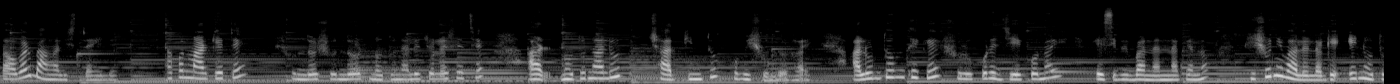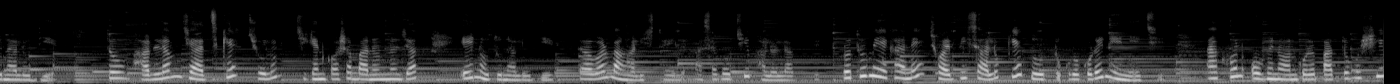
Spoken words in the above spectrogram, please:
তাও আবার বাঙালি স্টাইলে। এখন মার্কেটে সুন্দর সুন্দর নতুন আলু চলে এসেছে। আর নতুন আলুর স্বাদ কিন্তু খুবই সুন্দর হয়। আলুর দম থেকে শুরু করে যে কোনোই রেসিপি বানান না কেন, ভীষণই ভালো লাগে এই নতুন আলু দিয়ে। ভাবলাম যে আজকে চলুন চিকেন কষা বানানো যাক এই নতুন আলু দিয়ে। তো আবার বাঙালি স্টাইলে। আশা করছি ভালো লাগবে। প্রথমে এখানে ছয় পিস আলুকে দু টুকরো করে নিয়ে নিয়েছি। এখন ওভেন অন করে পাত্র বসিয়ে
